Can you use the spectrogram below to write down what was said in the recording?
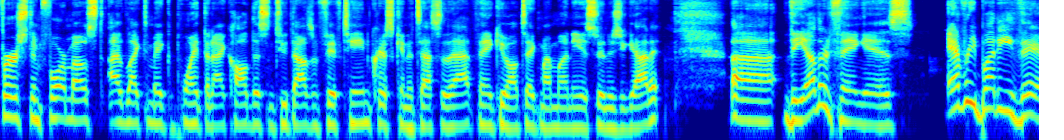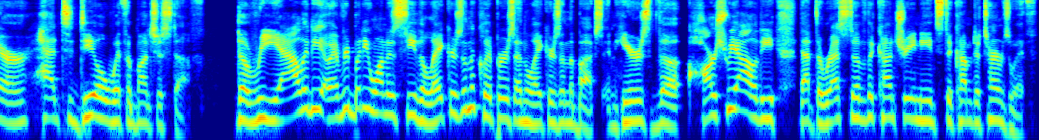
First and foremost, I'd like to make a point that I called this in 2015. Chris can attest to that. Thank you. I'll take my money as soon as you got it. Uh, the other thing is, everybody there had to deal with a bunch of stuff. The reality, everybody wanted to see the Lakers and the Clippers and the Lakers and the Bucks. And here's the harsh reality that the rest of the country needs to come to terms with.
